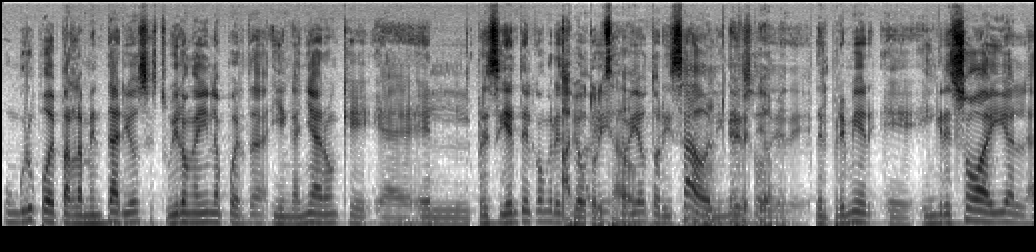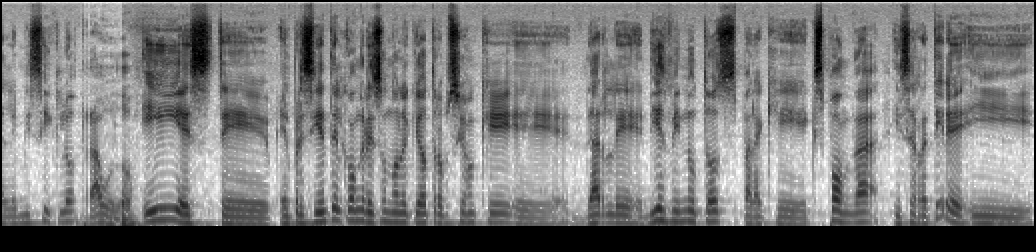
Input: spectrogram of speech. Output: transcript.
un grupo de parlamentarios estuvieron ahí en la puerta y engañaron que eh, el presidente del Congreso Había autorizado. había autorizado Ujú, el ingreso de- de- del premier. eh, ingresó ahí al, al hemiciclo. Raudo. Y este el presidente del Congreso no le quedó otra opción que eh, darle 10 minutos para que exponga y se retire. Y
